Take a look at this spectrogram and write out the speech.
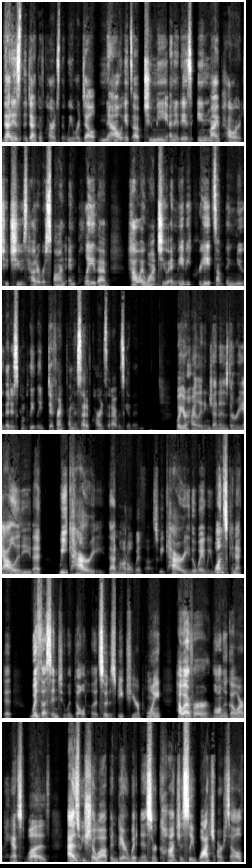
that is the deck of cards that we were dealt. Now it's up to me and it is in my power to choose how to respond and play them how I want to and maybe create something new that is completely different from the set of cards that I was given. What you're highlighting, Jenna, is the reality that we carry that model with us. We carry the way we once connected with us into adulthood. So, to speak to your point, however long ago our past was, as we show up and bear witness or consciously watch ourselves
